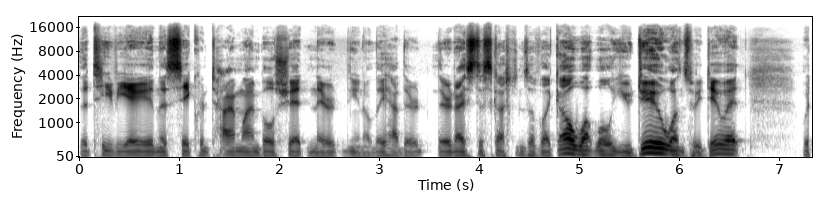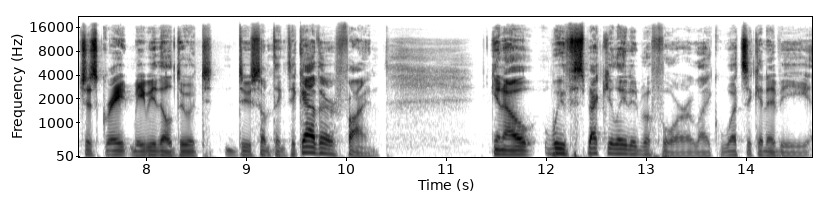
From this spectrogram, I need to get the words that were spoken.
the TVA and this sacred timeline bullshit. And they're, you know, they have their their nice discussions of like, oh, what will you do once we do it? Which is great. Maybe they'll do it, do something together. Fine. You know, we've speculated before, like, what's it going to be?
